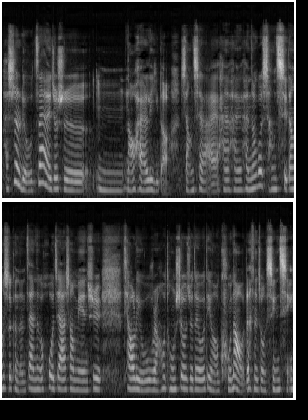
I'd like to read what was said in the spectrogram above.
还是留在就是嗯脑海里的。想起来还还还能够想起当时可能在那个货架上面去挑礼物，然后同时又觉得有点苦恼的那种心情。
